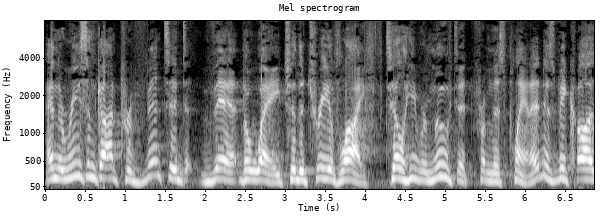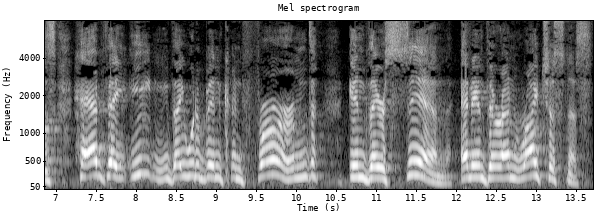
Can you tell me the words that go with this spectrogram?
And the reason God prevented the, the way to the tree of life till he removed it from this planet is because had they eaten, they would have been confirmed in their sin and in their unrighteousness.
